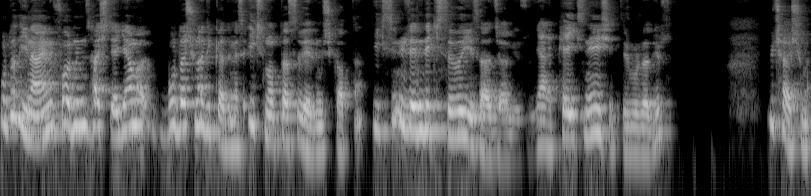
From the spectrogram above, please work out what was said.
Burada da yine aynı formülümüz HDG ama burada şuna dikkat edin. Mesela X noktası verilmiş kapta. X'in üzerindeki sıvıyı sadece alıyorsunuz. Yani Px neye eşittir burada diyoruz? 3H mı?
